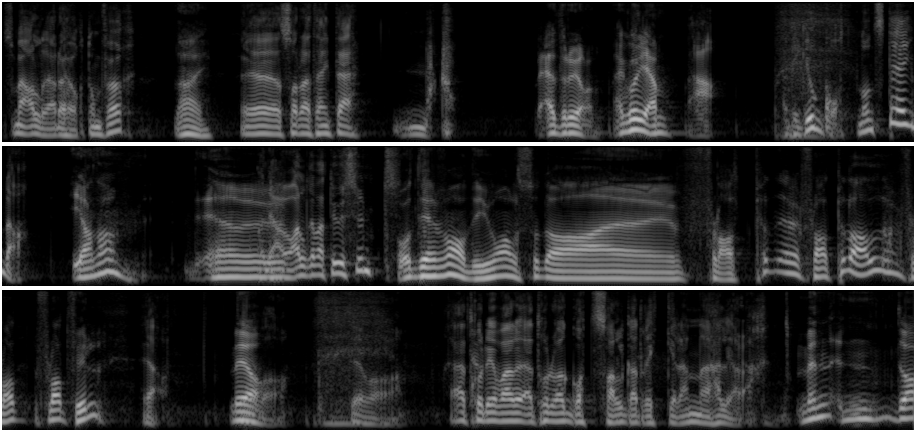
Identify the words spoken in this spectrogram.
som jeg aldri hadde hørt om før. nei. Eh, Så da tenkte jeg nei. Jeg drøyer. Jeg går hjem. Ja. Jeg fikk jo gått noen steg, da. Ja da. Men det har jo Eh, aldri vært usunt. og der var det jo altså da eh, flat, flat pedal, flat, flat fyll. Ja. Men ja. Det var, det var jeg, tror det var, jeg tror det var godt salg av drikke den helga der. Men da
